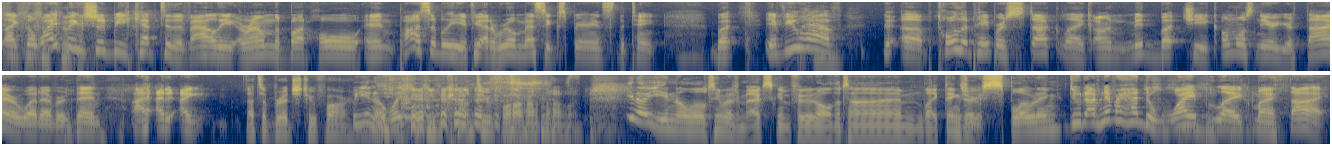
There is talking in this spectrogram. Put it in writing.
Like the wiping should be kept to the valley around the butthole, and possibly if you had a real messy experience, the taint. But if you have uh, toilet paper stuck like on mid butt cheek, almost near your thigh or whatever, then I, I, I That's a bridge too far. But you know what? You've gone too far on that one. you know, you eating a little too much Mexican food all the time. Like things are exploding. dude i've never had to wipe like my thigh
